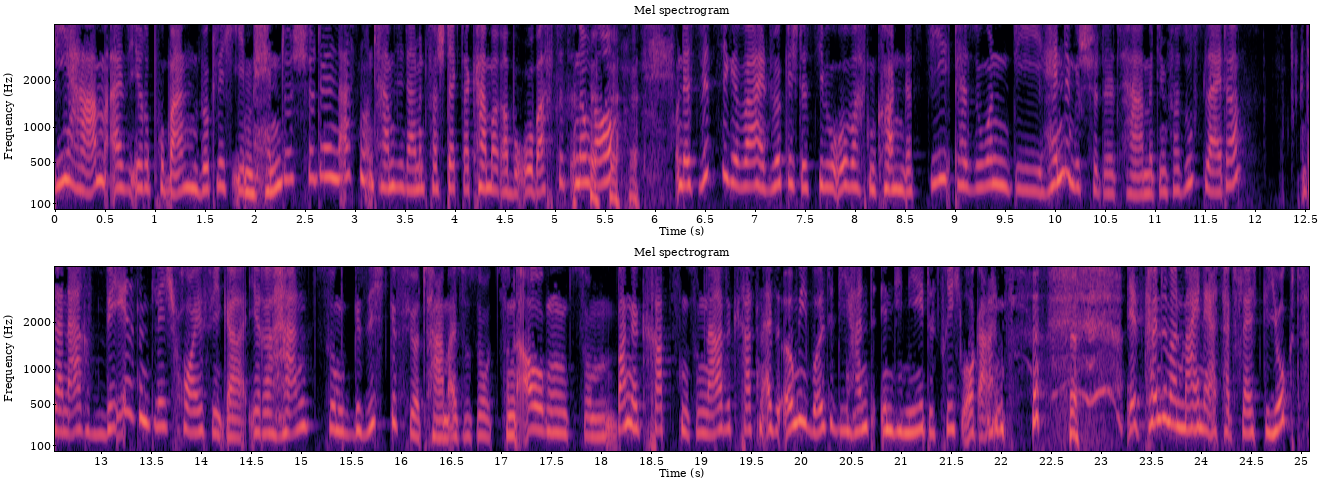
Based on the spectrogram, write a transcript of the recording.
Die haben also ihre Probanden wirklich eben Hände schütteln lassen und haben sie dann mit versteckter Kamera beobachtet in einem Raum. Und das Witzige war halt wirklich, dass die beobachten konnten, dass die Personen, die Hände geschüttelt haben mit dem Versuchsleiter, danach wesentlich häufiger ihre Hand zum Gesicht geführt haben, also so zu den Augen, zum Wangekratzen, zum Nasekratzen. Also irgendwie wollte die Hand in die Nähe des Riechorgans. Jetzt könnte man meinen, es hat vielleicht gejuckt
